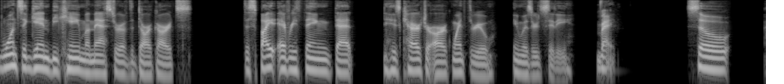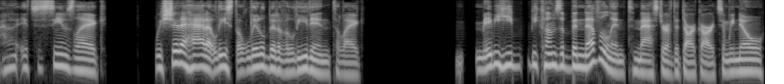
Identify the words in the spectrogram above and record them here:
once again became a master of the dark arts, despite everything that his character arc went through in Wizard City. right So it just seems like we should have had at least a little bit of a lead in to like maybe he becomes a benevolent master of the dark arts and we know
